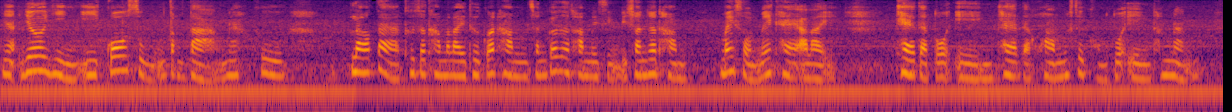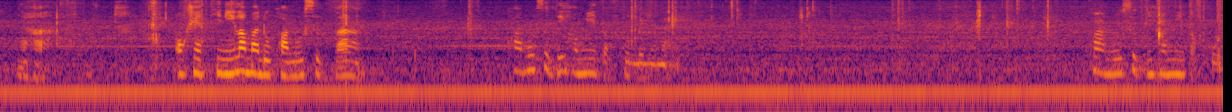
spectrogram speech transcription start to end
เนี่ยเย่อหยิ่งอีโก้สูงต่างๆนี่ยคือ แล้วแต่เธอจะทำอะไรเธอก็ทำฉันก็จะทำในสิ่งที่ฉันจะทำไม่สนไม่แคร์อะไร แคร์แต่ตัวเอง แคร์แต่ความรู้สึกของตัวเองทั้งนั้นนะคะ โอเค ทีนี้เรามาดูความรู้สึกบ้าง ความรู้สึกที่เขามีต่อคุณเป็นยังไง ความรู้สึกที่เขามีต่อคุณ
